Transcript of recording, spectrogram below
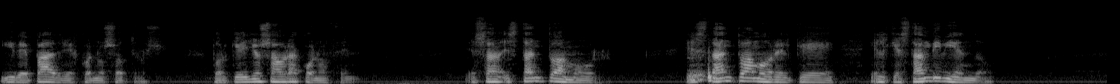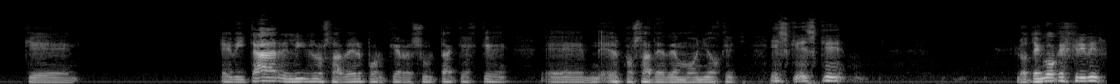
y de padres con nosotros, porque ellos ahora conocen. Es, es tanto amor, es tanto amor el que, el que están viviendo, que evitar el irlos a ver porque resulta que es que eh, es cosa de demonios, que es que es que lo tengo que escribir,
